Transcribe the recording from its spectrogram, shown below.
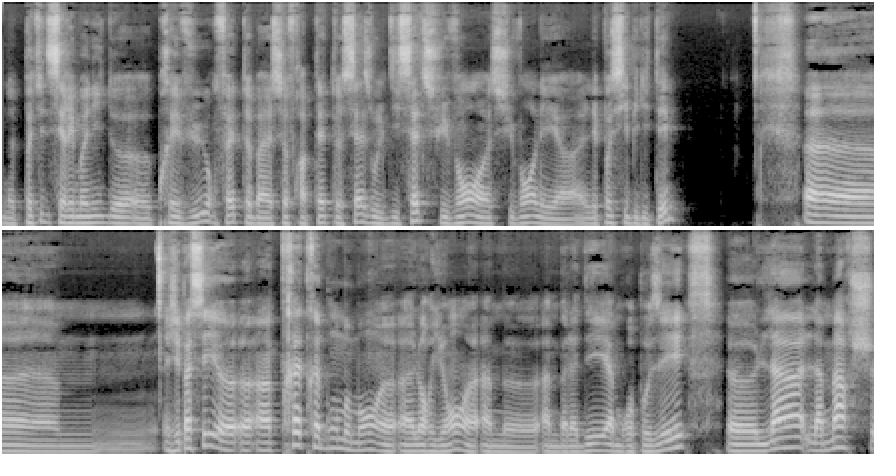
notre petite cérémonie de, euh, prévue, en fait, bah, elle se fera peut-être le 16 ou le 17, suivant, euh, suivant les, euh, les possibilités. Euh, j'ai passé euh, un très très bon moment euh, à Lorient, à me, à me balader, à me reposer. Euh, là, la marche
